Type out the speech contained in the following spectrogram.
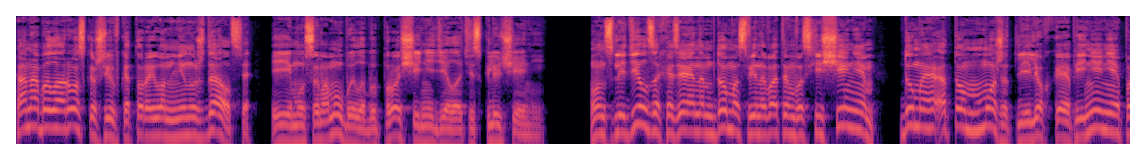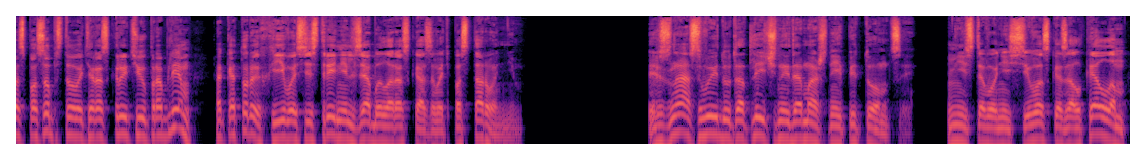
Она была роскошью, в которой он не нуждался, и ему самому было бы проще не делать исключений. Он следил за хозяином дома с виноватым восхищением, думая о том, может ли легкое опьянение поспособствовать раскрытию проблем, о которых его сестре нельзя было рассказывать посторонним. «Из нас выйдут отличные домашние питомцы», – ни с того ни с сего сказал Келлом,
